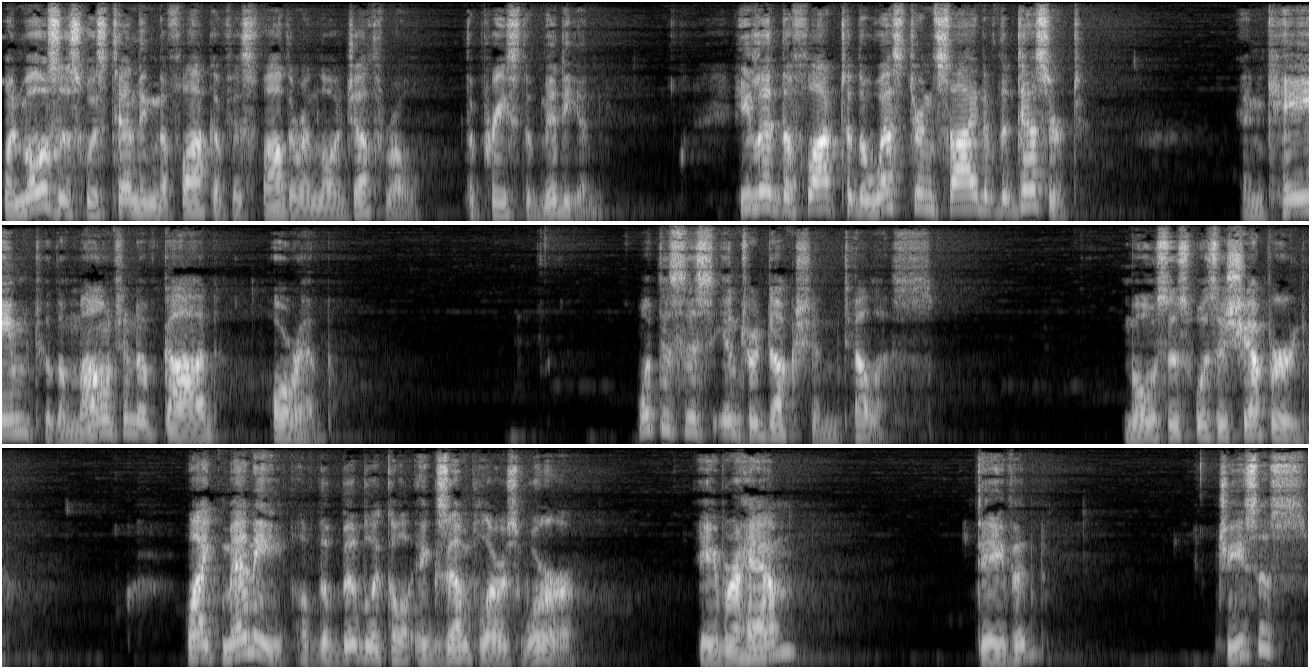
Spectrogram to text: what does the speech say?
When Moses was tending the flock of his father in law Jethro, the priest of Midian, he led the flock to the western side of the desert and came to the mountain of God, Horeb. What does this introduction tell us? Moses was a shepherd, like many of the biblical exemplars were Abraham, David, Jesus,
